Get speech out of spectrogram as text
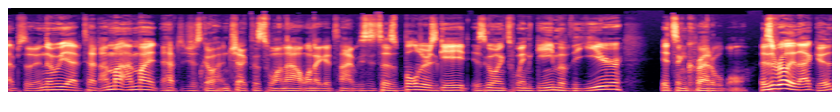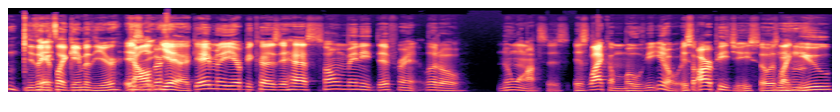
Absolutely. And then we have Ted. I might, I might have to just go ahead and check this one out when I get time because it says Baldur's Gate is going to win Game of the Year. It's incredible. Is it really that good? Do you think It- it's like Game of the Year caliber? Yeah, game of the year because it has so many different little nuances. It's like a movie, you know. It's RPG, so it's like Mm-hmm. you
